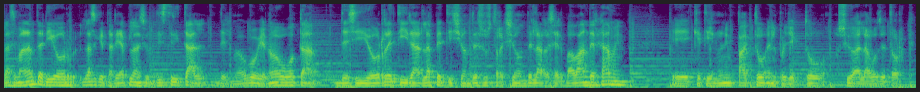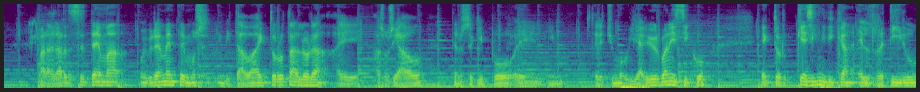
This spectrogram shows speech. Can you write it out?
La semana anterior, la Secretaría de Planeación Distrital del nuevo gobierno de Bogotá decidió retirar la petición de sustracción de la reserva Vanderhamen, eh, que tiene un impacto en el proyecto Ciudad Lagos de Torque. para hablar de este tema, muy brevemente hemos invitado a Héctor Otálora, eh, asociado de nuestro equipo en, Derecho Inmobiliario y Urbanístico. Héctor, ¿qué significa el retiro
